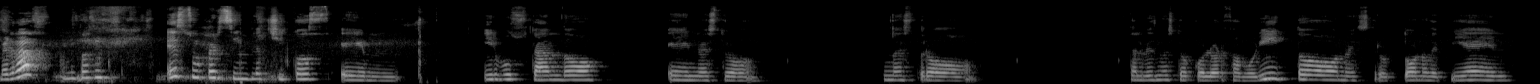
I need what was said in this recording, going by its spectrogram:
¿Verdad? Entonces es súper simple, chicos, em, ir buscando eh, nuestro, nuestro tal vez nuestro color favorito, nuestro tono de piel,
